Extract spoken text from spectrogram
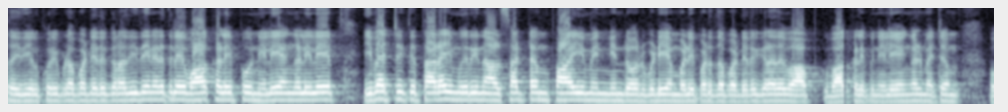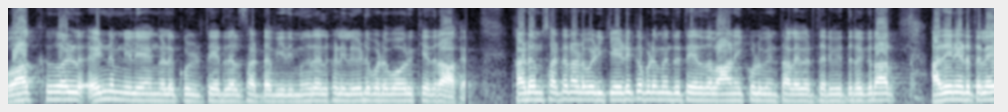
செய்தியில் குறிப்பிடப்பட்டிருக்கிறது. இதே நேரத்திலே வாக்களிப்பு நிலையங்களிலே இவற்றுக்கு தடை மீறினால் சட்டம் பாயும் என்கின்ற ஒரு விடயம் வெளிப்படுத்தப்பட்டிருக்கிறது. வாக்களிப்பு நிலையங்கள் மற்றும் வாக்குகள் எண்ணும் நிலையங்களுக்குள் தேர்தல் சட்டம் சட்ட விதி மீறல்களில் ஈடுபடுவோருக்கு எதிராக கடும் சட்ட நடவடிக்கை எடுக்கப்படும் என்று தேர்தல் ஆணைக்குழுவின் தலைவர் தெரிவித்திருக்கிறார். அதே நேரத்திலே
